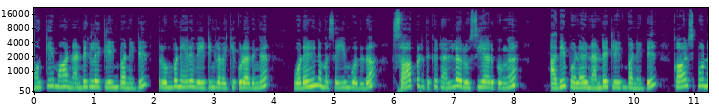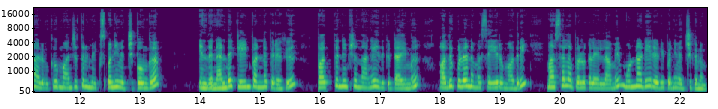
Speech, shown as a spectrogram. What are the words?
முக்கியமாக நண்டுகளை க்ளீன் பண்ணிவிட்டு ரொம்ப நேரம் வெயிட்டிங்கில் வைக்கக்கூடாதுங்க உடனே நம்ம செய்யும்போது தான் சாப்பிட்றதுக்கு நல்ல ருசியாக இருக்குங்க. அதே போல் நண்டை க்ளீன் பண்ணிவிட்டு கால் ஸ்பூன் அளவுக்கு மஞ்சத்தூள் மிக்ஸ் பண்ணி வச்சுக்கோங்க. இந்த நண்டை க்ளீன் பண்ண பிறகு பத்து நிமிஷம் தாங்க இதுக்கு டைமு அதுக்குள்ளே நம்ம செய்கிற மாதிரி மசாலா பொருட்கள் எல்லாமே முன்னாடியே ரெடி பண்ணி வச்சுக்கணும்.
